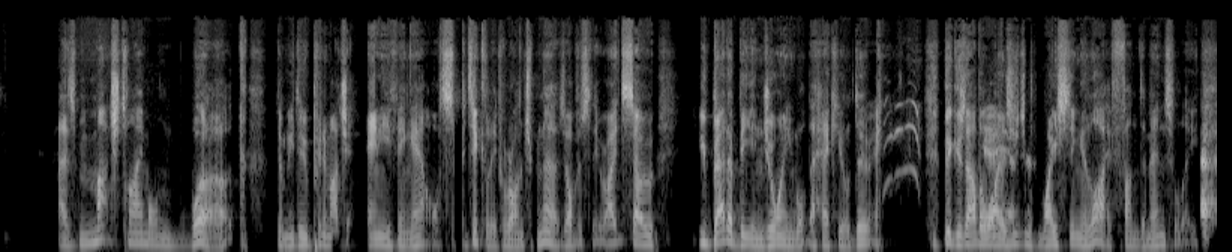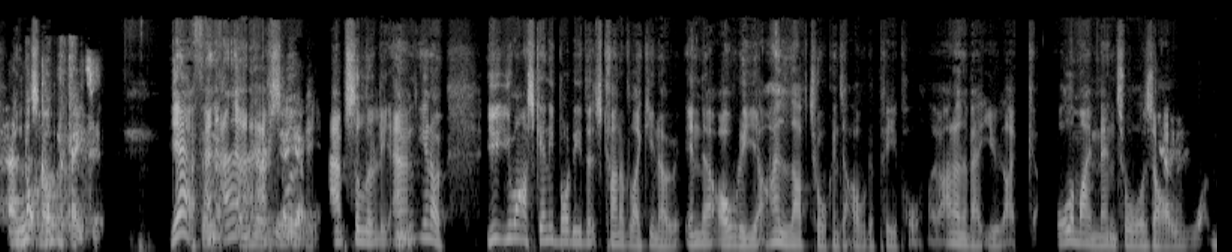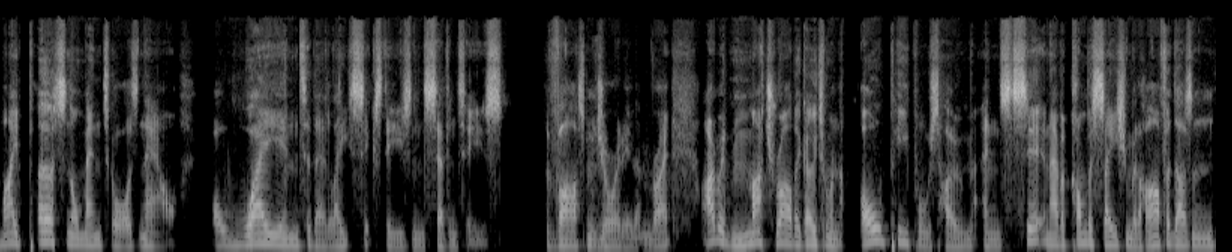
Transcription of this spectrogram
as much time on work than we do pretty much anything else particularly for entrepreneurs obviously right? So you better be enjoying what the heck you're doing because otherwise yeah, yeah. you're just wasting your life fundamentally. And, and not so, complicate it. Yeah, and, and absolutely, yeah, absolutely, and mm. you know, you, you ask anybody that's kind of like you know in their older year i love talking to older people. Like, i don't know about you like all of my mentors are my personal mentors now are way into their late 60s and 70s the vast mm-hmm. majority of them right i would much rather go to an old people's home and sit and have a conversation with half a dozen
